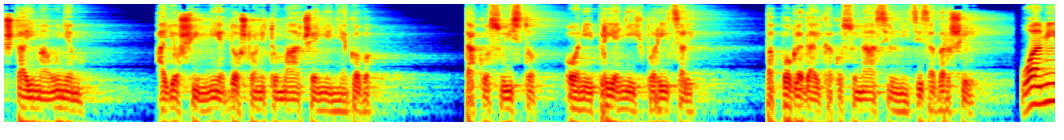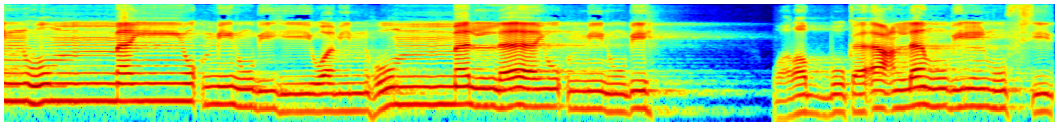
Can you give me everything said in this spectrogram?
šta ima u njemu, a još im nije došlo ni tumačenje njegovo. Tako su isto oni prije njih poricali, pa pogledaj kako su nasilnici završili. وَمِنْهُمْ مَنْ يُؤْمِنُ بِهِ وَمِنْهُمْ مَنْ لَا يُؤْمِنُ بِهِ وَرَبُّكَ أَعْلَمُ بِالْمُفْسِدِينَ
